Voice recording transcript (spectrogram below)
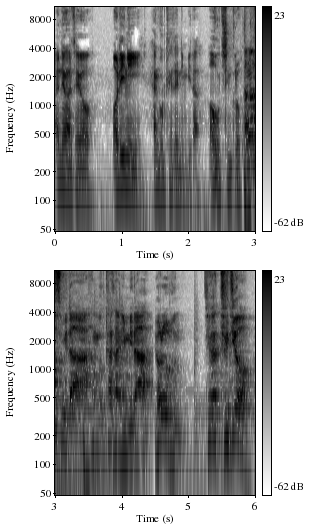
안녕하세요. 어린이 한국타잔입니다. 어우 징그러. 반갑습니다. 한국타잔입니다. 여러분, 제가 드디어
